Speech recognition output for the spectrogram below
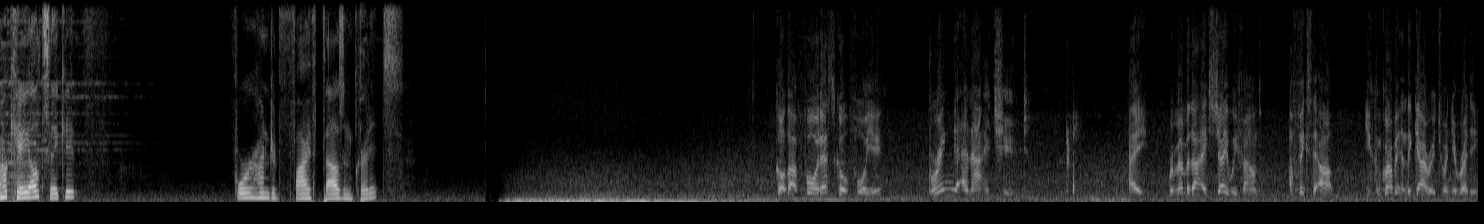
Okay, I'll take it. 405,000 credits. Got that Ford Escort for you. Bring an attitude. Hey, remember that XJ we found? I fixed it up. You can grab it in the garage when you're ready.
